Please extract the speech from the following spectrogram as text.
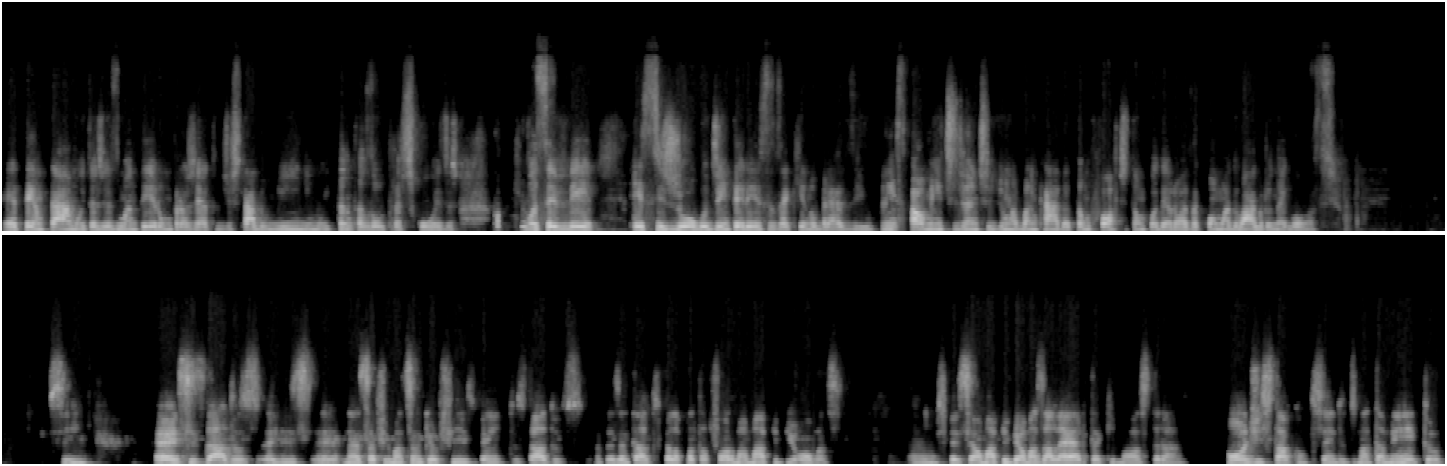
é tentar muitas vezes manter um projeto de Estado mínimo e tantas outras coisas. Como que você vê esse jogo de interesses aqui no Brasil, principalmente diante de uma bancada tão forte, tão poderosa como a do agronegócio? Sim. É, esses dados, eles, é, nessa afirmação que eu fiz, vem dos dados apresentados pela plataforma Map Biomas, uhum. em especial Map Biomas Alerta, que mostra onde está acontecendo o desmatamento,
